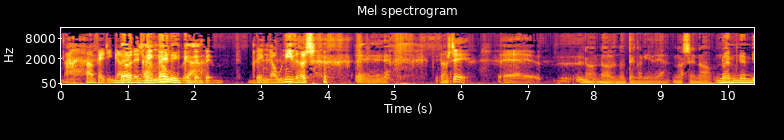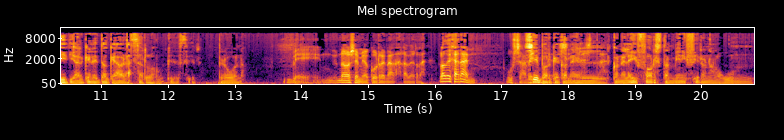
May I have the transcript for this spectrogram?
Americadores, Venga, venga, América. ve- ve- venga unidos. Eh, no sé. eh, No, no, no tengo ni idea. No sé, no, no, no envidio al que le toque ahora hacerlo, quiero decir. Pero bueno. no se me ocurre nada, la verdad. Lo dejarán. Usa Sí, porque con el, con el A-Force también hicieron algún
